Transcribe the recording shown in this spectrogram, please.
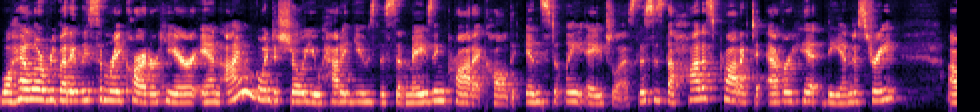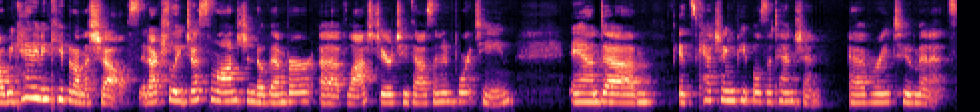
Well, hello everybody, Lisa Marie Carter here, and I am going to show you how to use this amazing product called Instantly Ageless. This is the hottest product to ever hit the industry. Uh, we can't even keep it on the shelves. It actually just launched in November of last year, 2014, and um, it's catching people's attention every two minutes.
